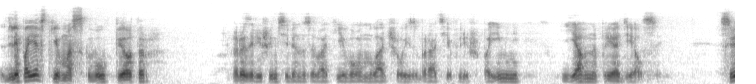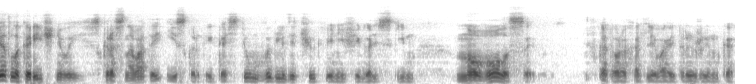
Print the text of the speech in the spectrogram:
Для поездки в Москву Петр, разрешим себе называть его младшего из братьев лишь по имени, явно приоделся. Светло-коричневый, с красноватой искоркой костюм выглядит чуть ли не щегольским, но волосы, в которых отливает рыжинка,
